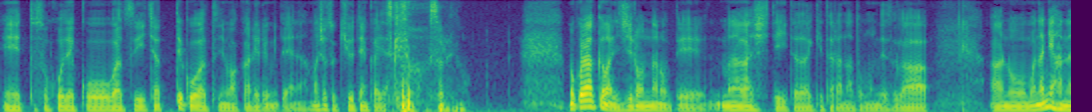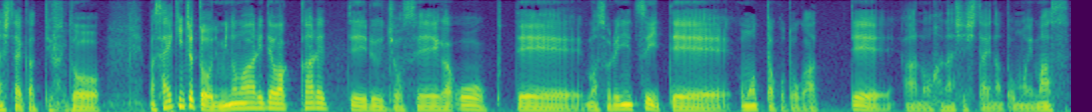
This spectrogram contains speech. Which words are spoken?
えーっと、そこでこう浮ついちゃって5月に別れるみたいな。まあちょっと急展開ですけど、それの。まあこれはあくまで持論なので、まあ流していただけたらなと思うんですが、あの、まあ、何話したいかっていうと、まあ、最近ちょっと身の回りで別れている女性が多くて、まあ、それについて思ったことがあって、あの、話したいなと思います。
